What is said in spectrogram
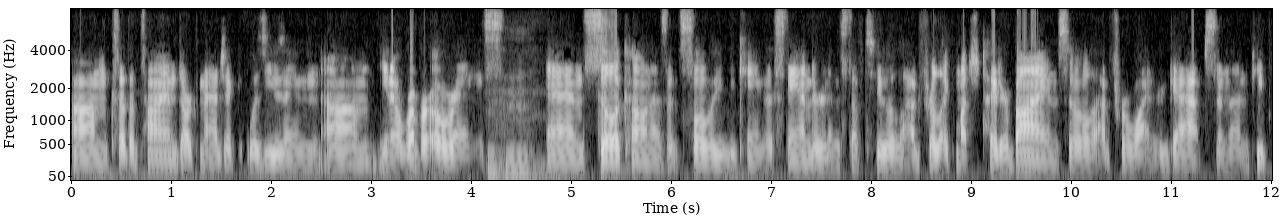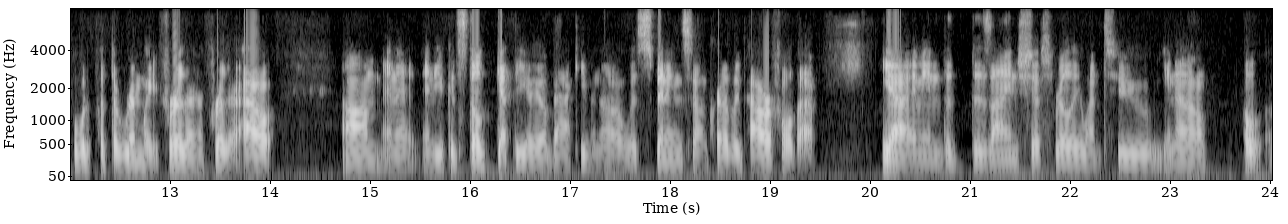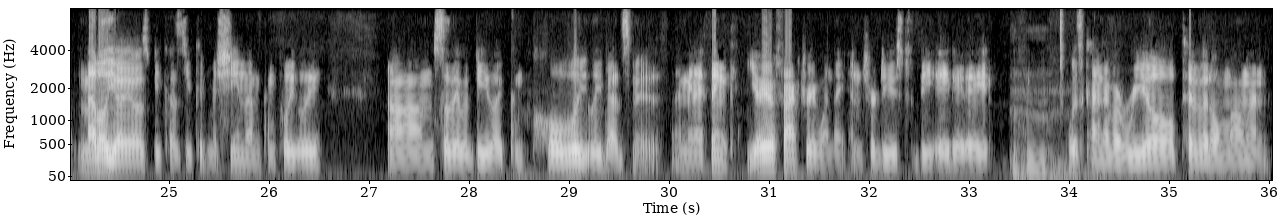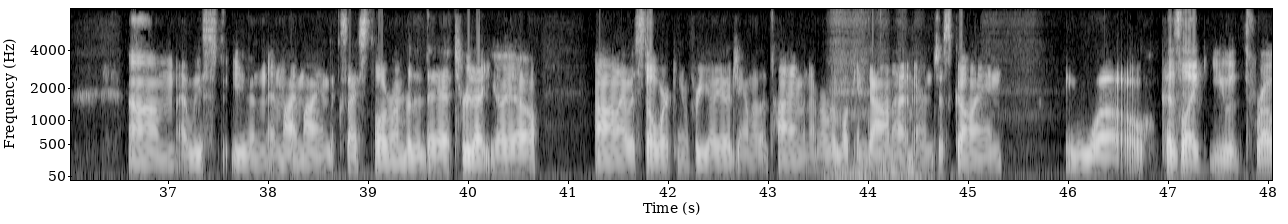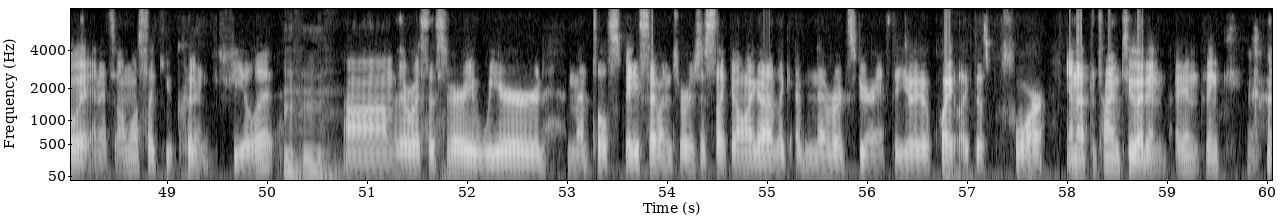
because um, at the time dark magic was using um, you know rubber o-rings mm-hmm. and silicone as it slowly became the standard and stuff too allowed for like much tighter binds so it allowed for wider gaps and then people would put the rim weight further and further out um, and it and you could still get the yo-yo back even though it was spinning so incredibly powerful that yeah i mean the design shifts really went to you know metal yo-yos because you could machine them completely Um, so they would be like completely dead smooth. I mean, I think Yo-Yo Factory when they introduced the 888 mm-hmm. was kind of a real pivotal moment. Um, at least even in my mind, because I still remember the day I threw that yo-yo. Um, I was still working for Yo-Yo Jam at the time, and I remember looking down at it and just going, whoa because like you would throw it and it's almost like you couldn't feel it mm-hmm. um, there was this very weird mental space i went into where it's just like oh my god like i've never experienced a yo-yo quite like this before and at the time too i didn't i didn't think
